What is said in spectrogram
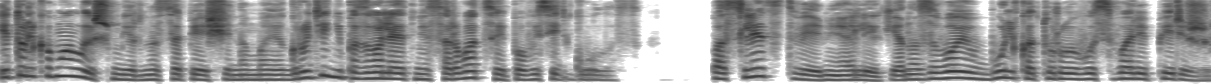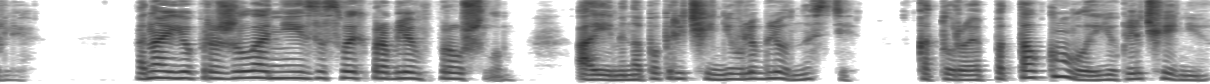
И только малыш, мирно сопящий на моей груди, не позволяет мне сорваться и повысить голос. Последствиями, Олег, я называю боль, которую вы с Варей пережили. Она ее прожила не из-за своих проблем в прошлом, а именно по причине влюбленности, которая подтолкнула ее к лечению.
